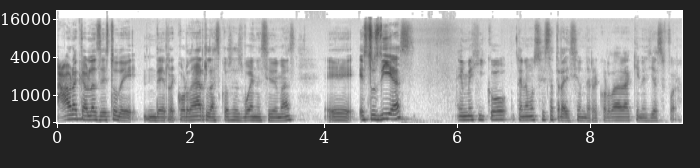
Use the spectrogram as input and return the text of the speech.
ahora que hablas de esto de, de recordar las cosas buenas y demás, eh, estos días en México tenemos esta tradición de recordar a quienes ya se fueron.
